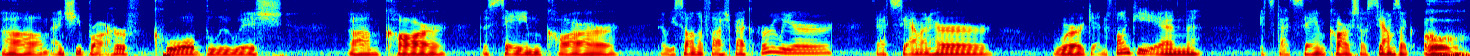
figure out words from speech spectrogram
Um, and she brought her cool bluish um, car, the same car that we saw in the flashback earlier that Sam and her were getting funky in. It's that same car. So Sam's like, oh,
